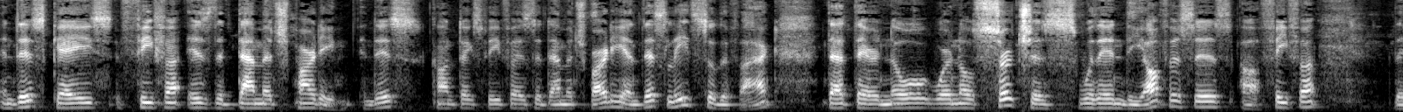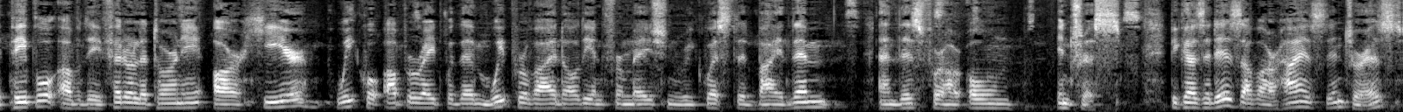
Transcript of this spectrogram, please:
In this case, FIFA is the damaged party. In this context, FIFA is the damaged party, and this leads to the fact that there no, were no searches within the offices of FIFA The people of the federal attorney are here. We cooperate with them. We provide all the information requested by them, and this for our own interests. Because it is of our highest interest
